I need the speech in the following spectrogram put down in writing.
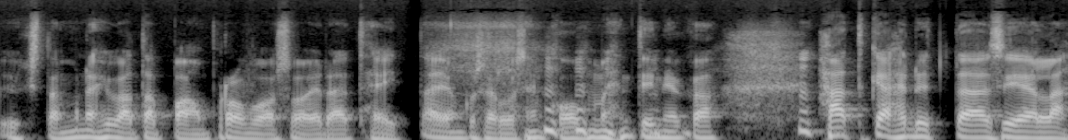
yksi tämmöinen hyvä tapa on provosoida, että heittää jonkun sellaisen kommentin, joka hätkähdyttää siellä.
